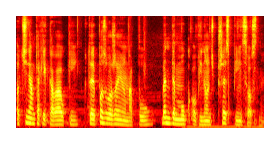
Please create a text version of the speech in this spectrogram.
Odcinam takie kawałki, które po złożeniu na pół będę mógł owinąć przez pień sosny.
